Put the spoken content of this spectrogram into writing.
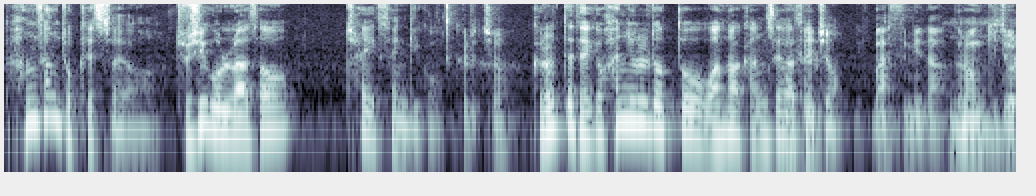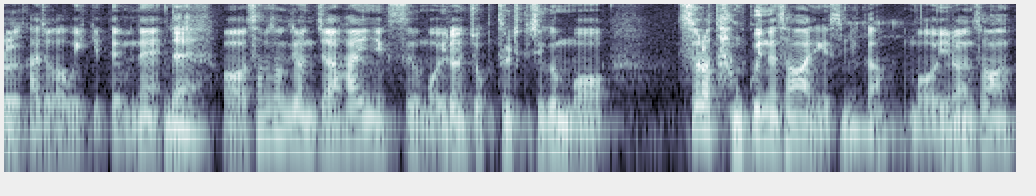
항상 좋겠어요. 주식 올라서 차익 생기고 그렇죠. 그럴 때 되게 환율도 또 원화 강세가 되죠. 맞습니다. 그런 기조를 가져가고 있기 때문에 네. 어, 삼성전자, 하이닉스 뭐 이런 쪽 들 지금 뭐 쓸어 담고 있는 상황 아니겠습니까? 음. 뭐 이런 상황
